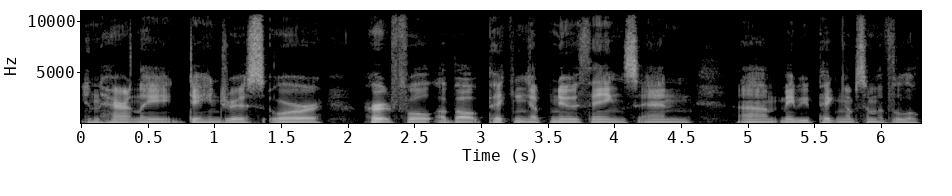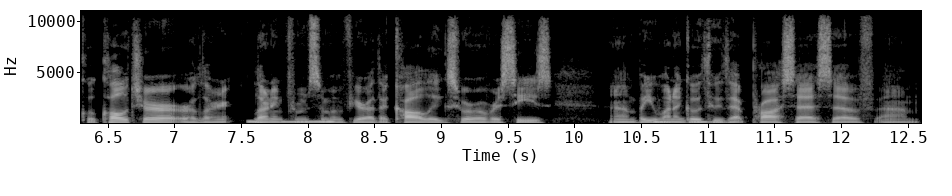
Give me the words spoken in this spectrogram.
inherently dangerous or hurtful about picking up new things and um, maybe picking up some of the local culture or learn, learning from some mm-hmm. of your other colleagues who are overseas. Um, but you want to go through that process of um,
